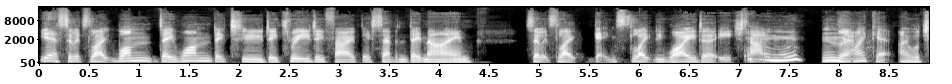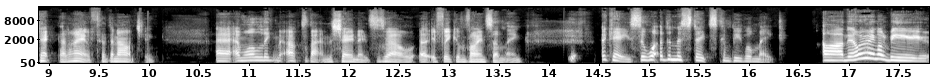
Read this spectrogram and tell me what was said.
Yeah. So it's like one day one, day two, day three, day five, day seven, day nine. So it's like getting slightly wider each time. Mm-hmm. Mm, yeah. I like it. I will check that out. for Fibonacci. Uh, and we'll link up to that in the show notes as well, uh, if we can find something. Yeah. Okay. So what other mistakes can people make? Uh, the only thing would be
